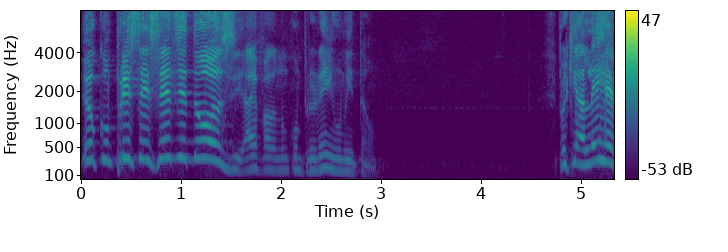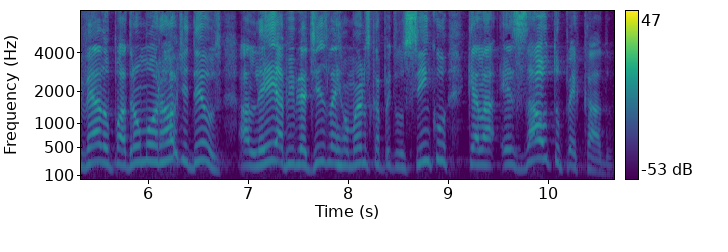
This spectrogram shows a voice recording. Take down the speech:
eu cumpri 612. Aí fala, não cumpriu nenhuma então. Porque a lei revela o padrão moral de Deus. A lei, a Bíblia diz lá em Romanos capítulo 5, que ela exalta o pecado.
